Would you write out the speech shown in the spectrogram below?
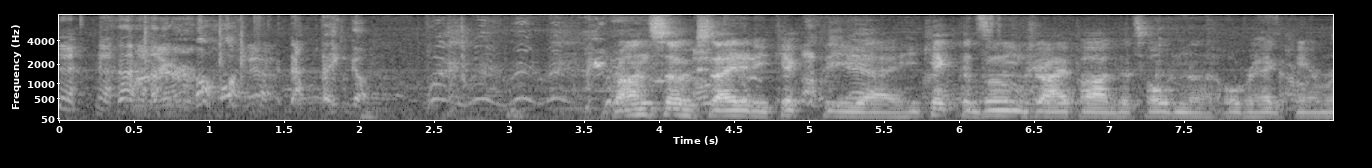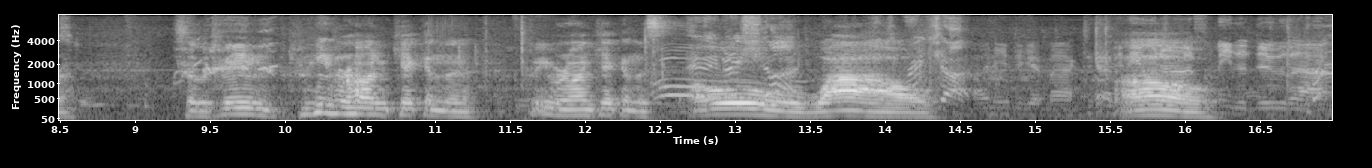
that thing go. Ron's so excited he kicked the uh, he kicked the boom tripod that's holding the overhead camera. So between between Ron kicking the between Ron kicking this oh wow Great shot. I need to get Mac down. Oh. asked me to do that.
